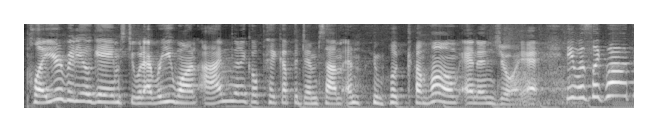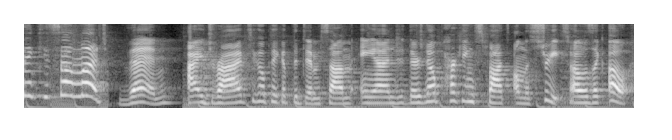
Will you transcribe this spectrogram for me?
play your video games, do whatever you want. I'm gonna go pick up the dim sum and we will come home and enjoy it. He was like, wow, thank you so much. Then I drive to go pick up the dim sum and there's no parking spots on the street. So I was like, oh,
